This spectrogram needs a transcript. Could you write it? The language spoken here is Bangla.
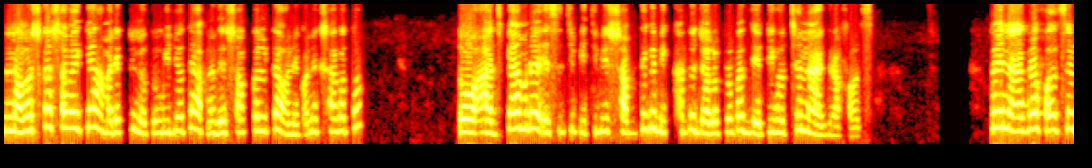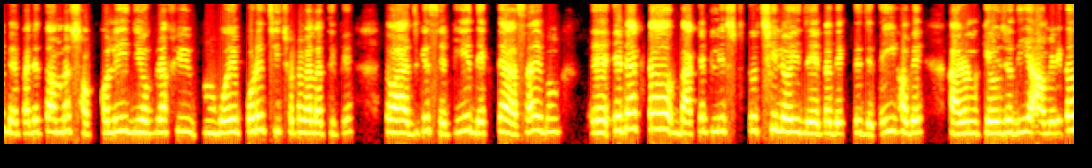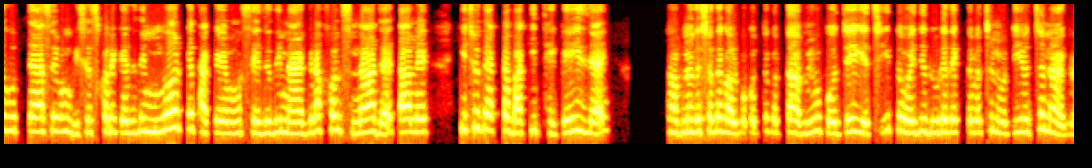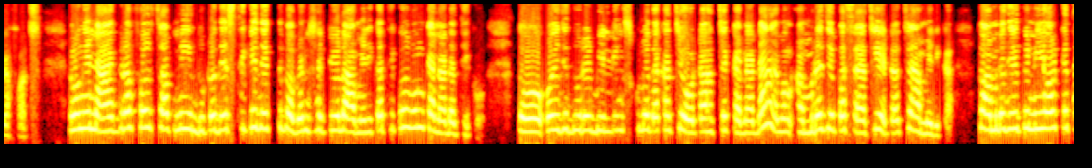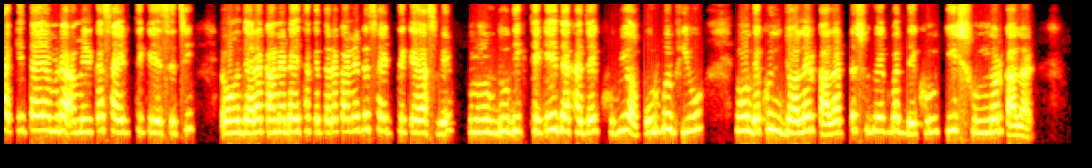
নমস্কার সবাইকে। আমার একটি নতুন ভিডিওতে আপনাদের সকলকে অনেক অনেক স্বাগত। তো আজকে আমরা এসেছি পৃথিবীর সব থেকে বিখ্যাত জলপ্রপাত, যেটি হচ্ছে নায়াগ্রা ফলস তো এই নায়াগ্রা ফলস এর ব্যাপারে তো আমরা সকলেই জিওগ্রাফি বইয়ে পড়েছি ছোটবেলা থেকে। তো আজকে সেটি দেখতে আসা এবং এটা একটা বাকেট লিস্ট তো ছিলই যে এটা দেখতে যেতেই হবে। কারণ কেউ যদি আমেরিকা ঘুরতে আসে এবং বিশেষ করে কেউ যদি নিউ ইয়র্কে থাকে এবং সে যদি নায়াগ্রা ফলস না যায়, তাহলে কিছু তো একটা বাকি থেকেই যায়। তো আপনাদের সাথে গল্প করতে করতে আমিও পৌঁছেই গেছি। তো ওই যে দূরে দেখতে পাচ্ছেন, ওটি হচ্ছে নায়াগ্রা ফলস। এবং এই নায়াগ্রা ফলস আপনি দুটো দেশ থেকেই দেখতে পাবেন, সেটি হলো আমেরিকা থেকেও এবং কানাডা থেকেও। তো ওই যে দূরের বিল্ডিংসগুলো দেখাচ্ছে, ওটা হচ্ছে কানাডা এবং আমরা যে পাশে আছি, এটা হচ্ছে আমেরিকা। তো আমরা যেহেতু নিউ ইয়র্কে থাকি, তাই আমরা আমেরিকা সাইড থেকে এসেছি। এবং যারা কানাডায় থাকে, তারা কানাডা সাইড থেকে আসবে। দুদিক থেকেই দেখা যায়, খুবই অপূর্ব ভিউ এবং দেখুন, জলের কালারটা শুধু একবার দেখুন, কি সুন্দর কালার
